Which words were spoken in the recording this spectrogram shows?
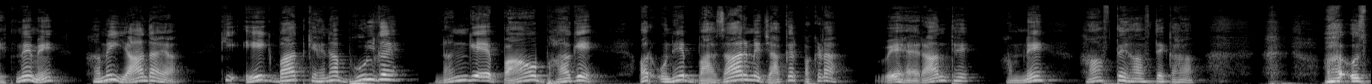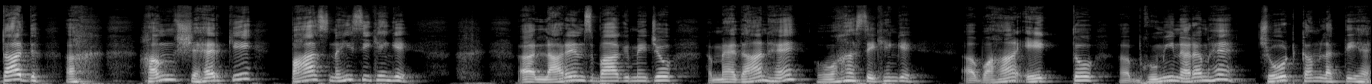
इतने में हमें याद आया कि एक बात कहना भूल गए। नंगे पाँव भागे और उन्हें बाज़ार में जाकर पकड़ा। वे हैरान थे। हमने हाफते हाफते कहा, उस्ताद, हम शहर के पास नहीं सीखेंगे। लॉरेंस बाग में जो मैदान है, वहाँ सीखेंगे। वहाँ एक तो भूमि नरम है, चोट कम लगती है।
